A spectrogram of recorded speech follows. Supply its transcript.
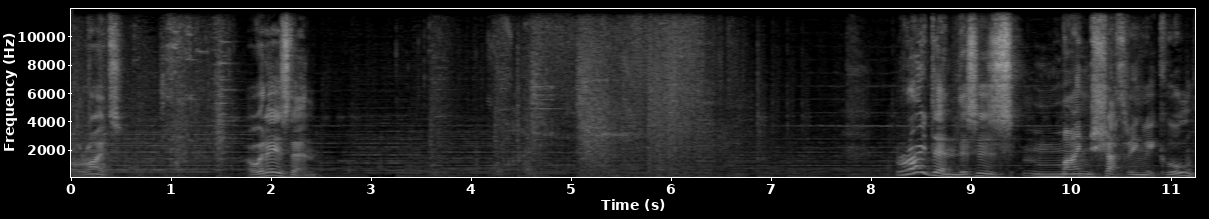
Alright. Oh, it is then. Right then, this is mind-shatteringly cool.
